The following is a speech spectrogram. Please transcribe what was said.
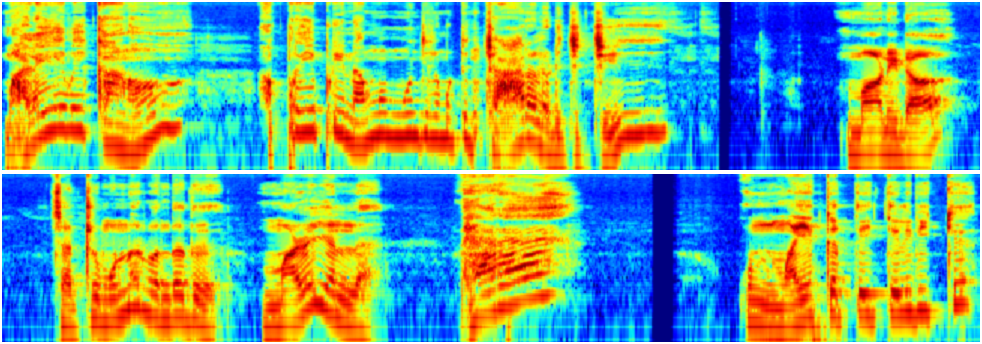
மழையவே காணோம். அப்புறம் எப்படி நம்ம மூஞ்சில் மட்டும் சாரல் அடிச்சிச்சு? மானிடா சற்று முன்னர் வந்தது மழை அல்ல. வேற? உன் மயக்கத்தை தெளிவிக்க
